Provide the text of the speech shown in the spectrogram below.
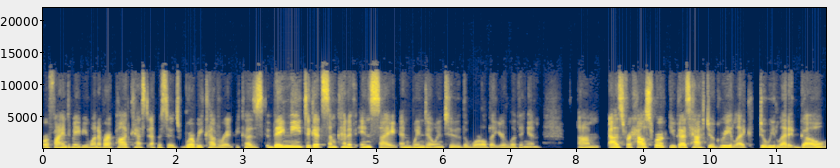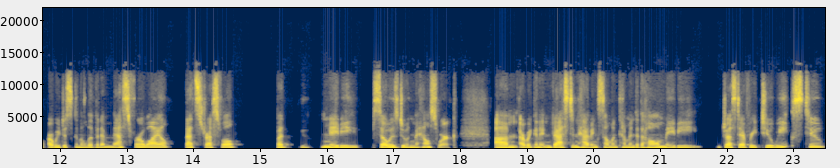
or find maybe one of our podcast episodes where we cover it because they need to get some kind of insight and window into the world that you're living in. Um, as for housework, you guys have to agree like, do we let it go? Are we just going to live in a mess for a while? That's stressful, but maybe so is doing the housework. Um, are we going to invest in having someone come into the home maybe just every two weeks to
